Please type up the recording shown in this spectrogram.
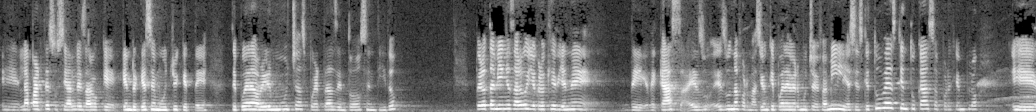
eh, la parte social es algo que, que enriquece mucho y que te, te puede abrir muchas puertas en todo sentido. Pero también es algo yo creo que viene de, casa, es, es, una formación que puede ver mucho de familia. Si es que tú ves que en tu casa, por ejemplo, eh,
